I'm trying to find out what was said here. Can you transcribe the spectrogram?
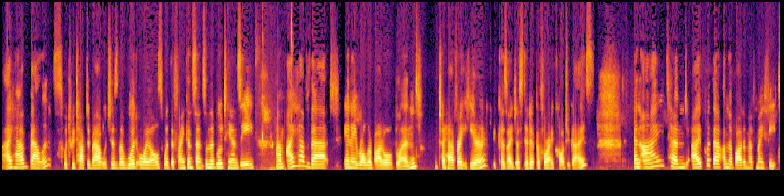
I have balance, which we talked about, which is the wood oils with the frankincense and the blue tansy. Um, I have that in a roller bottle blend which I have right here because I just did it before I called you guys. And I tend, I put that on the bottom of my feet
